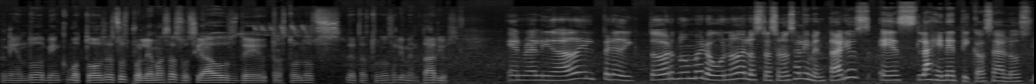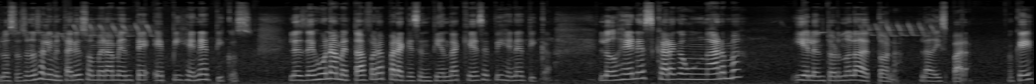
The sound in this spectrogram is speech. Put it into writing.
teniendo bien como todos estos problemas asociados de trastornos, de trastornos alimentarios? En realidad el predictor número uno de los trastornos alimentarios es la genética, o sea, los, los, trastornos alimentarios son meramente epigenéticos. Les dejo una metáfora para que se entienda qué es epigenética. Los genes cargan un arma y el entorno la detona, la dispara. ¿Ok?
